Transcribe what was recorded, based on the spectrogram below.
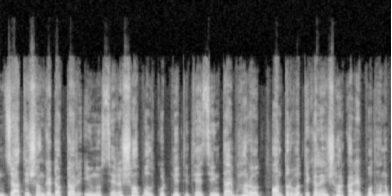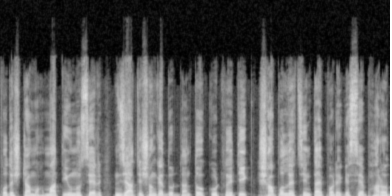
জাতিসংঘে ডক্টর ইউনুসের সফল কূটনীতিতে চিন্তায় ভারত। অন্তর্বর্তীকালীন সরকারের প্রধান উপদেষ্টা মোহাম্মদ ইউনুসের জাতিসংঘে দুর্দান্ত কূটনৈতিক সাফল্যের চিন্তায় পড়ে গেছে ভারত।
